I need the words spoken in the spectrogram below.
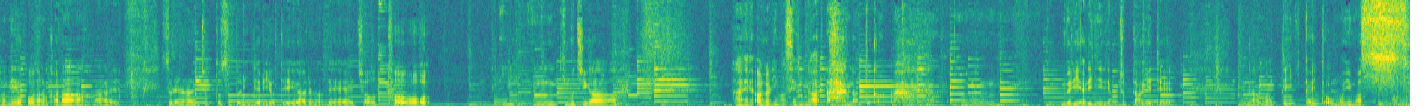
日雨予報なのかな。はい。それなのにちょっと外に出る予定があるのでちょっとうん、気持ちがはい上がりませんが なんとか。うん。無理やりにでもちょっと上げて頑張っていきたいと思います。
